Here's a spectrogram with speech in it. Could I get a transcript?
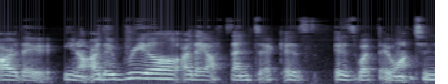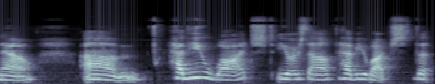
are they you know are they real? Are they authentic? Is is what they want to know. Um, have you watched yourself? Have you watched the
